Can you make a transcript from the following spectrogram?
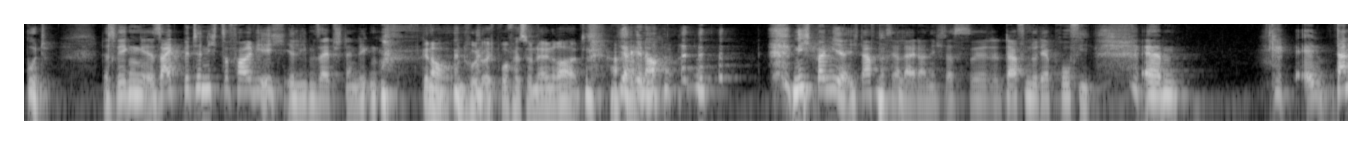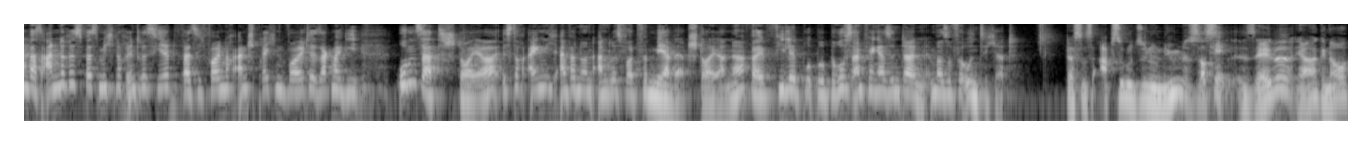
Gut. Deswegen seid bitte nicht so faul wie ich, ihr lieben Selbstständigen. Genau, und holt euch professionellen Rat. ja, genau. nicht bei mir. Ich darf das ja leider nicht. Das äh, darf nur der Profi. Ähm, äh, dann was anderes, was mich noch interessiert, was ich vorhin noch ansprechen wollte. Sag mal, die Umsatzsteuer ist doch eigentlich einfach nur ein anderes Wort für Mehrwertsteuer, ne? Weil viele Ber- Berufsanfänger sind dann immer so verunsichert. Das ist absolut synonym, das ist Okay. dasselbe, ja, genau.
